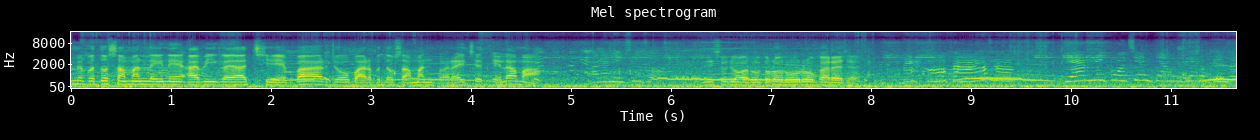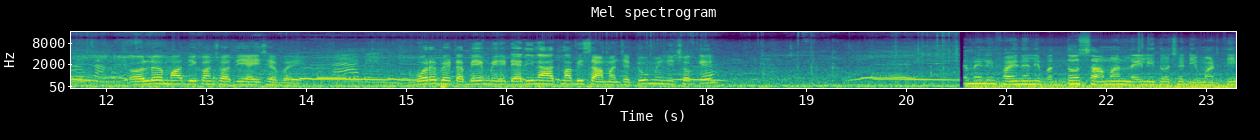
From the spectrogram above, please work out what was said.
અમે બધો સામાન લઈને આવી ગયા છીએ બહાર. જો બહાર બધો સામાન ભરાય છે થેલામાં. નિશુ જો. નીસુ થોડો રોતડો રો રો કરે છે. અલે હા માં દીકન છોદી આવી છે ભાઈ. હા બે મિનિટ. બોરે બેટા બે મિનિટ. ડેડીના હાથમાં બી સામાન છે. Two minute okay family finally બધો સામાન લઈ લીધો છે ડીમાર્ટથી.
